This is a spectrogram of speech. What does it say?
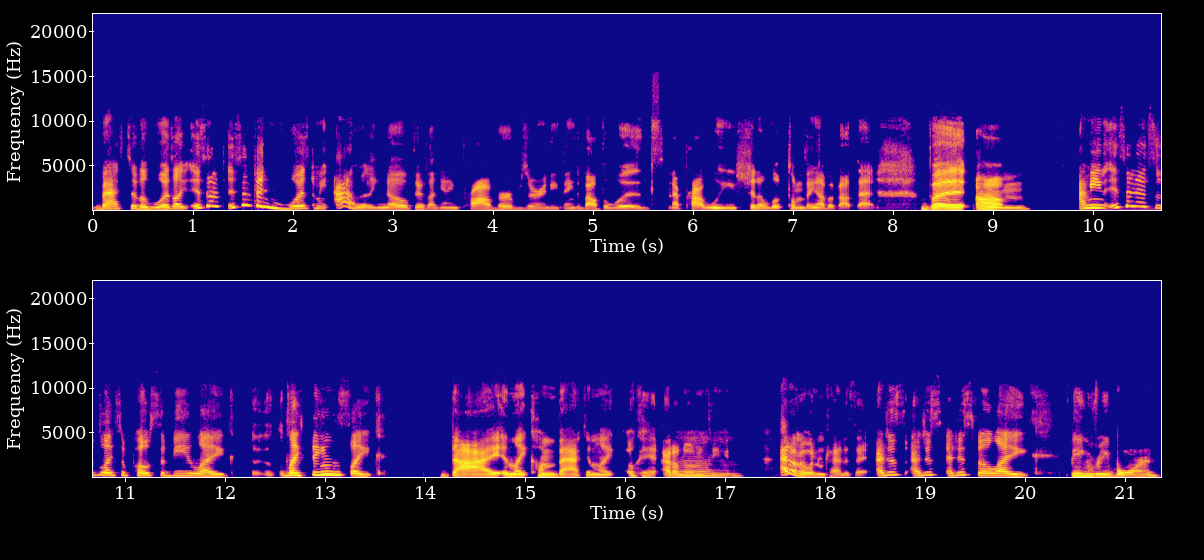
back to the woods. Like, isn't isn't the woods? I mean, I don't really know if there's like any proverbs or anything about the woods, and I probably should have looked something up about that. But um, I mean, isn't it like supposed to be like like things like die and like come back and like okay, I don't know. what I'm thinking. Mm, I don't know what I'm trying to say. I just I just I just feel like Being reborn.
